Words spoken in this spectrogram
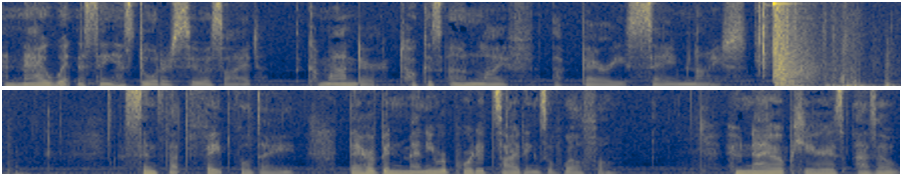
and now witnessing his daughter's suicide, the commander took his own life that very same night. Since that fateful day, there have been many reported sightings of Wilful, who now appears as a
